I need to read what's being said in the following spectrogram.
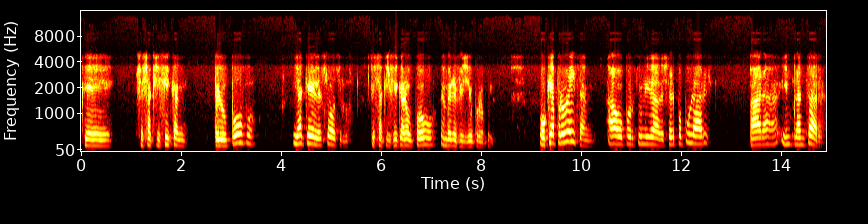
que se sacrifican pelo povo e aqueles outros que sacrifican ao povo en beneficio propio. O que aproveitan a oportunidade de ser populares para implantar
